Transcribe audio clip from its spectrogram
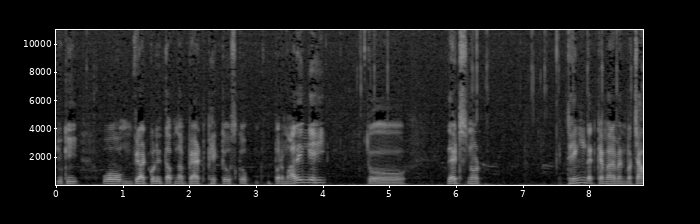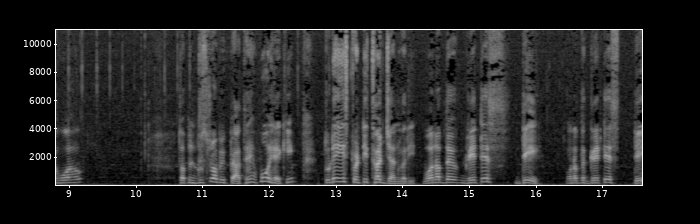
क्योंकि वो विराट कोहली तो अपना बैट फेंक के उसको ऊपर मारेंगे ही। तो let's not think that cameraman बचा हुआ हो। तो अपने दूसरे टॉपिक पे आते हैं। वो है कि today is twenty third January one of the greatest day one of the greatest day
